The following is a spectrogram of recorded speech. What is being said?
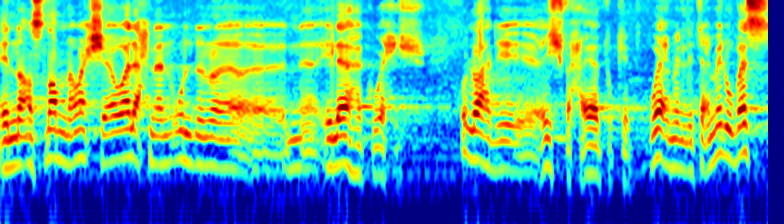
إن أصنامنا وحشة ولا إحنا نقول ان إلهك وحش. كل واحد يعيش في حياته كده. واعمل اللي تعمله بس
